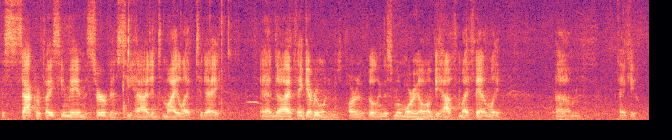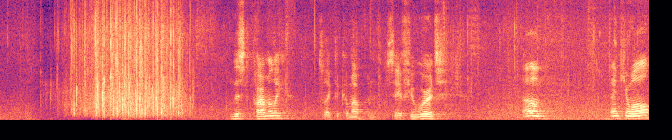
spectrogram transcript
the sacrifice he made, and the service he had into my life today. And uh, I thank everyone who was part of building this memorial on behalf of my family. Um, Thank you. Mr. Parmalee, I'd like to come up and say a few words? Um, Thank you all.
